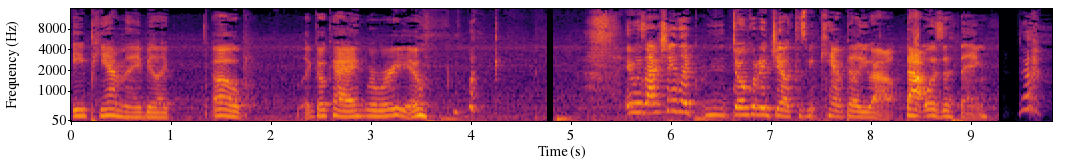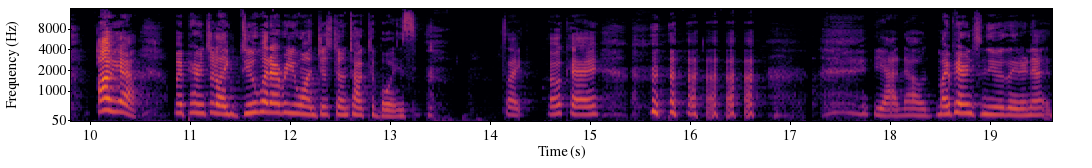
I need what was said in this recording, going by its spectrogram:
8 p.m. and they'd be like, "Oh, like okay, where were you?" it was actually like, "Don't go to jail because we can't bail you out." That was a thing. oh yeah, my parents are like, "Do whatever you want, just don't talk to boys." it's like, okay. yeah, no, my parents knew they didn't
